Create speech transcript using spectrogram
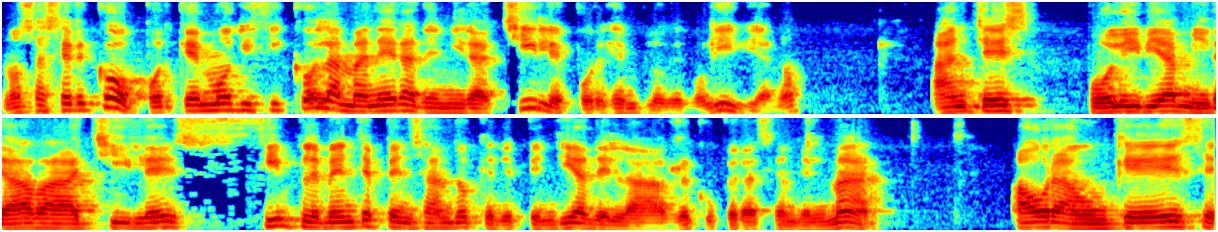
nos acercó porque modificó la manera de mirar Chile, por ejemplo, de Bolivia, ¿no? Antes Bolivia miraba a Chile simplemente pensando que dependía de la recuperación del mar. Ahora, aunque esa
